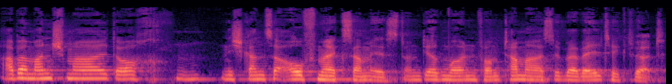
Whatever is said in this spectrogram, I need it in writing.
aber manchmal doch nicht ganz so aufmerksam ist und irgendwann vom Tamas überwältigt wird.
